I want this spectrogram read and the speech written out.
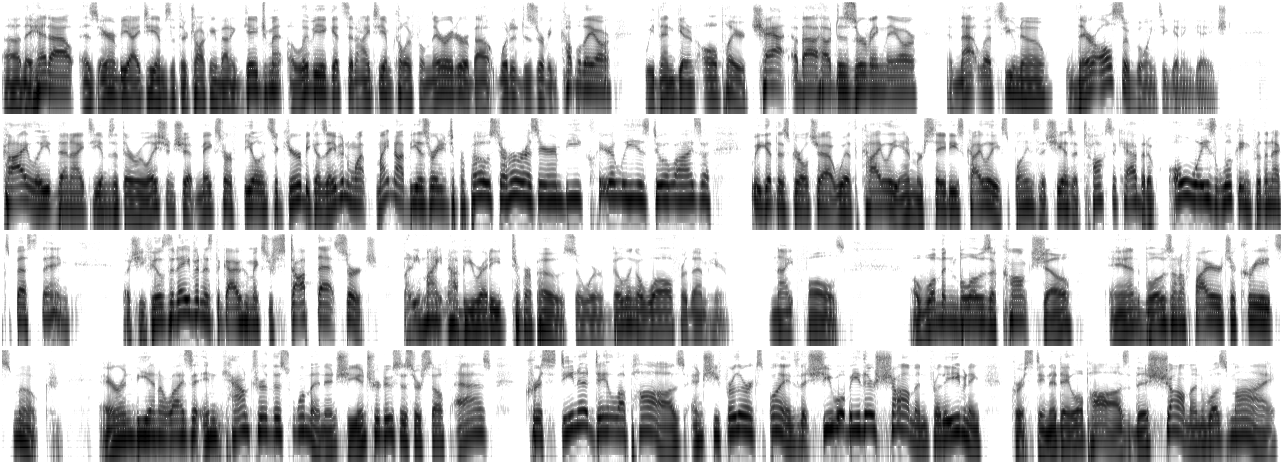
Uh, they head out as Aaron B. ITMs that they're talking about engagement. Olivia gets an ITM colorful narrator about what a deserving couple they are. We then get an all player chat about how deserving they are, and that lets you know they're also going to get engaged. Kylie then ITMs that their relationship makes her feel insecure because Aven might not be as ready to propose to her as Aaron B clearly is to Eliza. We get this girl chat with Kylie and Mercedes. Kylie explains that she has a toxic habit of always looking for the next best thing, but she feels that Aven is the guy who makes her stop that search, but he might not be ready to propose. So we're building a wall for them here. Night falls. A woman blows a conch shell and blows on a fire to create smoke. Aaron B. and Eliza encounter this woman, and she introduces herself as Christina de la Paz, and she further explains that she will be their shaman for the evening. Christina de la Paz, this shaman was my.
